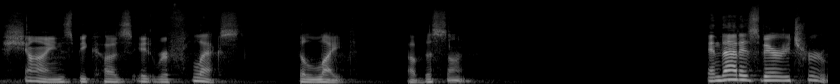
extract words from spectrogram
shines because it reflects the light of the sun. And that is very true.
